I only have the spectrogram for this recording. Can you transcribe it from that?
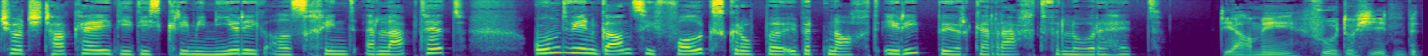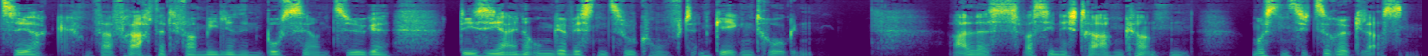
George Takei die Diskriminierung als Kind erlebt hat und wie eine ganze Volksgruppe über die Nacht ihre Bürgerrechte verloren hat. Die Armee fuhr durch jeden Bezirk und verfrachtete Familien in Busse und Züge, die sie einer ungewissen Zukunft entgegentrugen. Alles, was sie nicht tragen konnten, mussten sie zurücklassen.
